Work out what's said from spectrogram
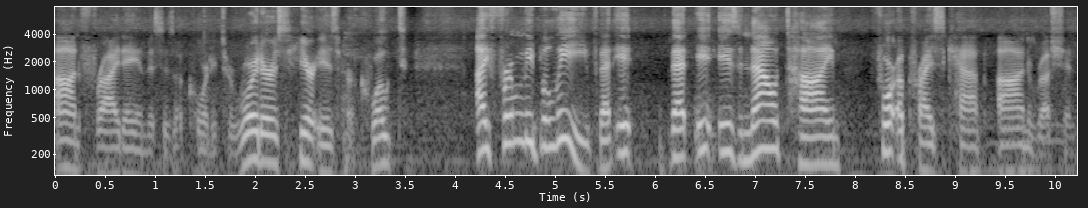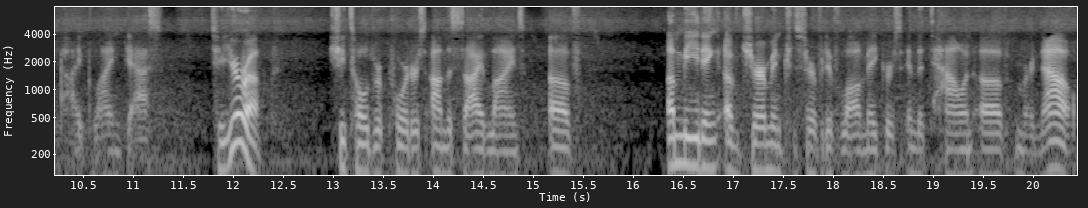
on Friday, and this is according to Reuters. Here is her quote: "I firmly believe that it that it is now time for a price cap on Russian pipeline gas to Europe." She told reporters on the sidelines of a meeting of German conservative lawmakers in the town of Murnau.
